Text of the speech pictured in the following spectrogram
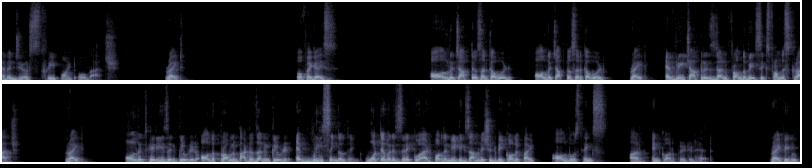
Avengers 3.0 batch. Right? Perfect, guys. All the chapters are covered. All the chapters are covered. Right? Every chapter is done from the basics, from the scratch, right? All the theory is included, all the problem patterns are included, every single thing, whatever is required for the NEET examination to be qualified, all those things are incorporated here. Right, people?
